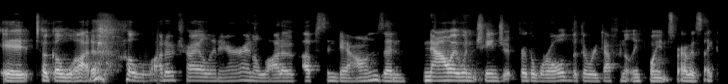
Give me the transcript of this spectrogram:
it took a lot of a lot of trial and error and a lot of ups and downs. And now I wouldn't change it for the world, but there were definitely points where I was like,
